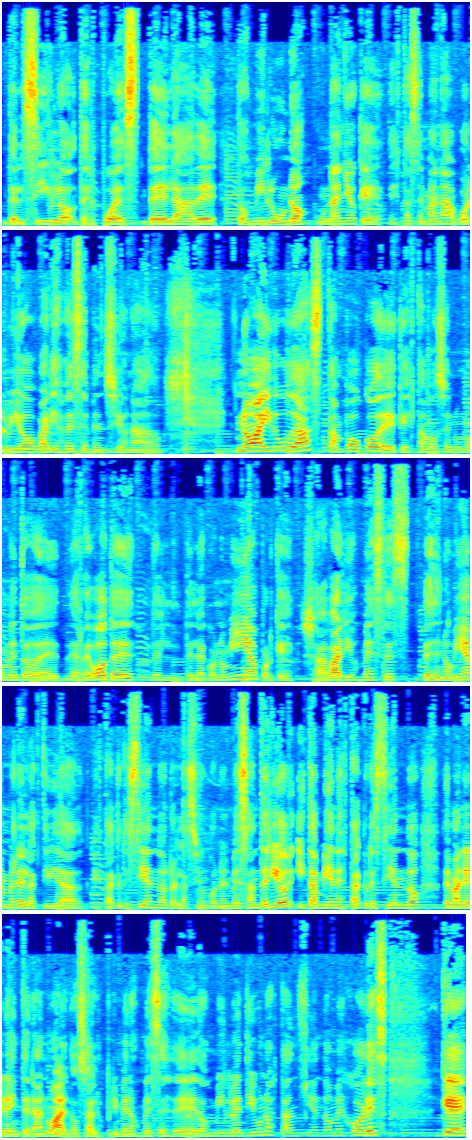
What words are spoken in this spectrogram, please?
del siglo después de la de 2001, un año que esta semana volvió varias veces mencionado. No hay dudas tampoco de que estamos en un momento de, rebote de, la economía, porque ya varios meses, desde noviembre, la actividad está creciendo en relación con el mes anterior y también está creciendo de manera interanual. O sea, los primeros meses de 2021 están siendo mejores que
